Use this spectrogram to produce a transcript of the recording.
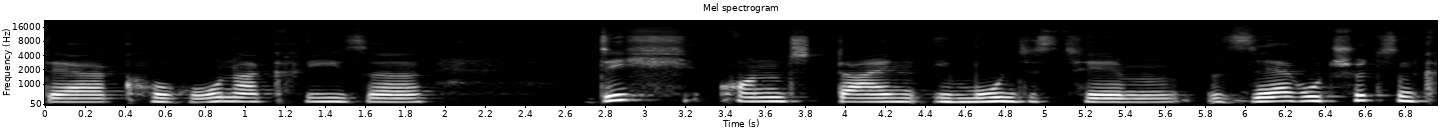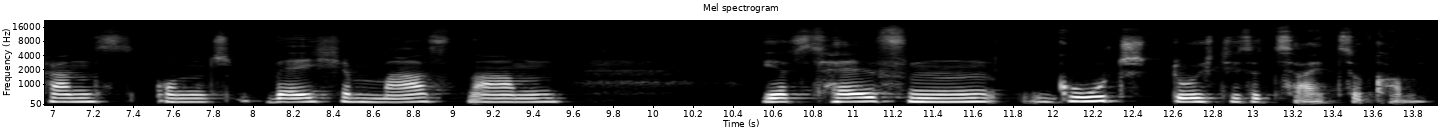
der Corona-Krise dich und dein Immunsystem sehr gut schützen kannst und welche Maßnahmen jetzt helfen, gut durch diese Zeit zu kommen.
